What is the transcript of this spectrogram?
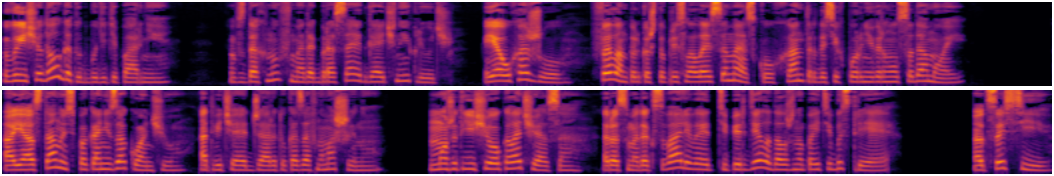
«Вы еще долго тут будете, парни?» Вздохнув, Мэддок бросает гаечный ключ. «Я ухожу. Фэллон только что прислала СМС-ку, Хантер до сих пор не вернулся домой. «А я останусь, пока не закончу», — отвечает Джаред, указав на машину. «Может, еще около часа. Раз Мэддок сваливает, теперь дело должно пойти быстрее». «Отсоси»,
